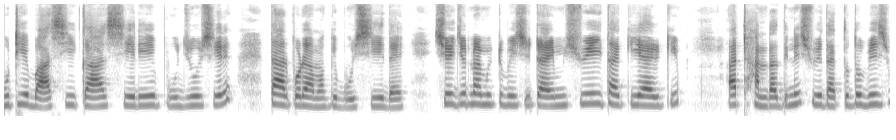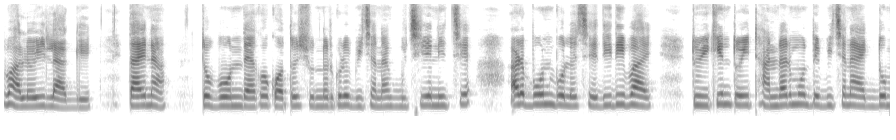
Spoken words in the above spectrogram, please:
উঠে বাসি, কাজ সেরে, পুজো সেরে তারপরে আমাকে বসিয়ে দেয়। সেই জন্য আমি একটু বেশি টাইম শুয়েই থাকি আর কি। আর ঠান্ডা দিনে শুয়ে থাকতে তো বেশ ভালোই লাগে, তাই না? তো বোন দেখো কত সুন্দর করে বিছানা গুছিয়ে নিচ্ছে। আর বোন বলেছে, দিদি ভাই, তুই কিন্তু এই ঠান্ডার মধ্যে বিছানা একদম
